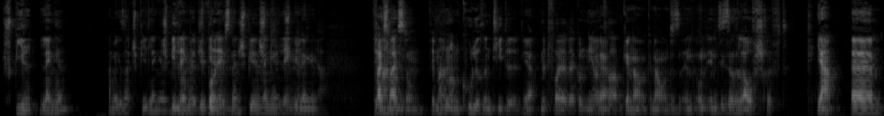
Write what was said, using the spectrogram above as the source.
Spiellänge. Haben wir gesagt Spiellänge? Spiellänge. Wie wollen wir es nennen? Spiellänge? Spiellänge. Ja. Preis-Leistung. Wir machen noch einen cooleren Titel Ja. mit Feuerwerk und Ja, Neonfarben. genau, genau. Und, in, und in dieser Laufschrift. Ja, ähm,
